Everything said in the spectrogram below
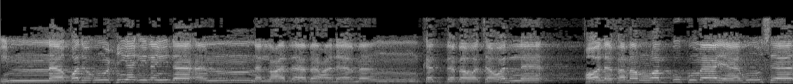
إنا قد أوحي إلينا أن العذاب على من كذب وتولى قال فمن ربكما يا موسى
